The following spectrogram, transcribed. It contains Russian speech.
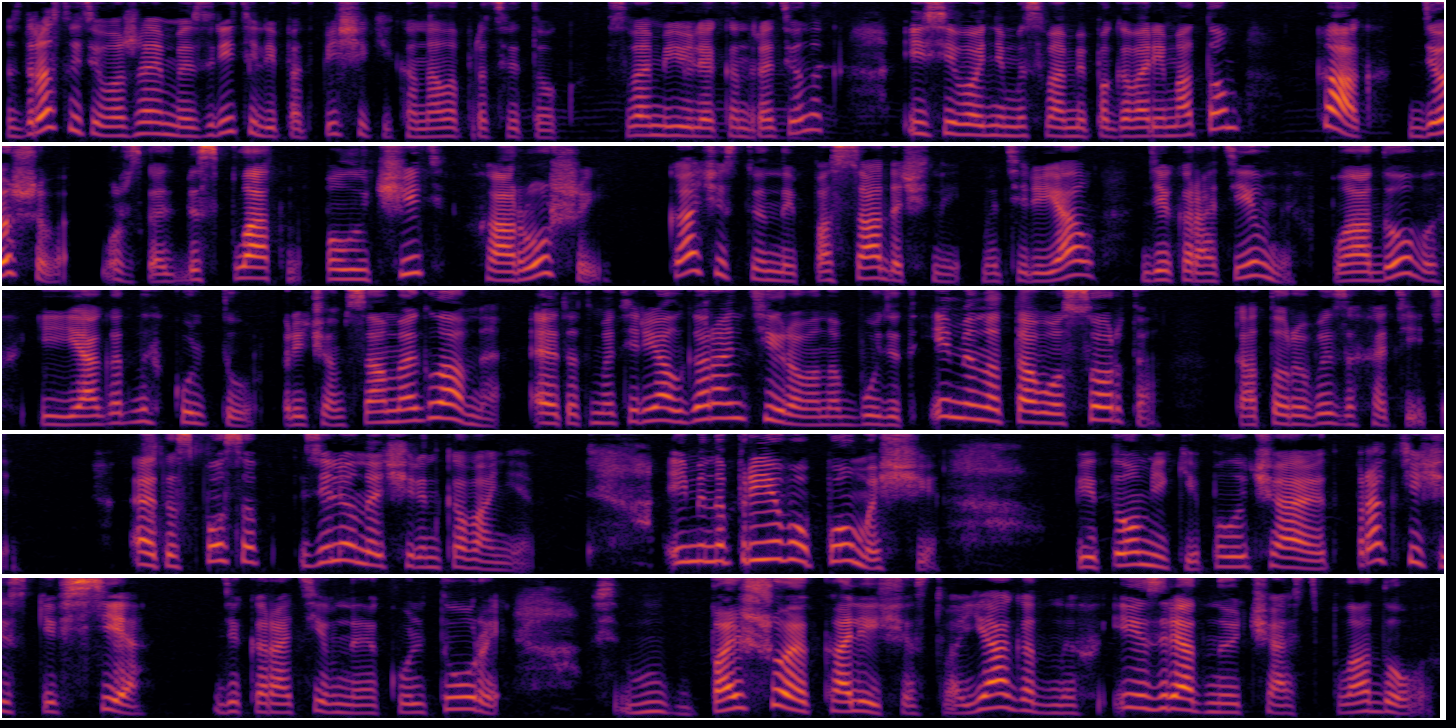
Здравствуйте, уважаемые зрители и подписчики канала Процветок. С вами Юлия Кондратенок, и сегодня мы с вами поговорим о том, как дешево, можно сказать бесплатно, получить хороший, качественный посадочный материал декоративных, плодовых и ягодных культур. Причем самое главное, этот материал гарантированно будет именно того сорта, который вы захотите. Это способ зеленое черенкование. Именно при его помощи питомники получают практически все декоративные культуры, большое количество ягодных и изрядную часть плодовых.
